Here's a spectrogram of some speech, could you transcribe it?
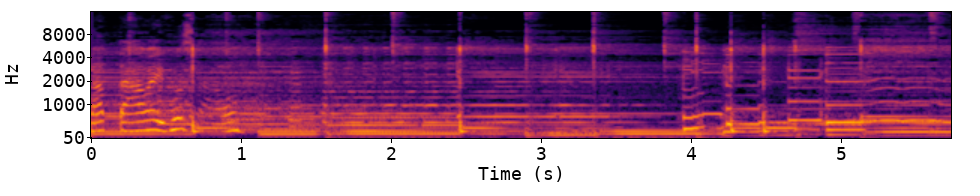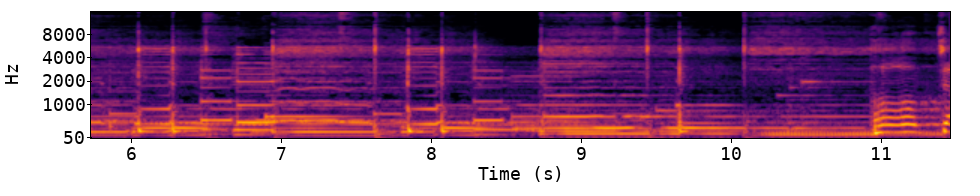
รับตาไว้ผู้สาวหอบใจ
